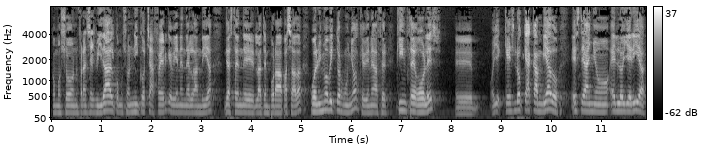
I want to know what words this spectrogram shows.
como son Frances Vidal, como son Nico Chafer, que vienen del Gandía de ascender la temporada pasada, o el mismo Víctor Muñoz, que viene a hacer 15 goles eh, oye, ¿qué es lo que ha cambiado este año en Loyería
